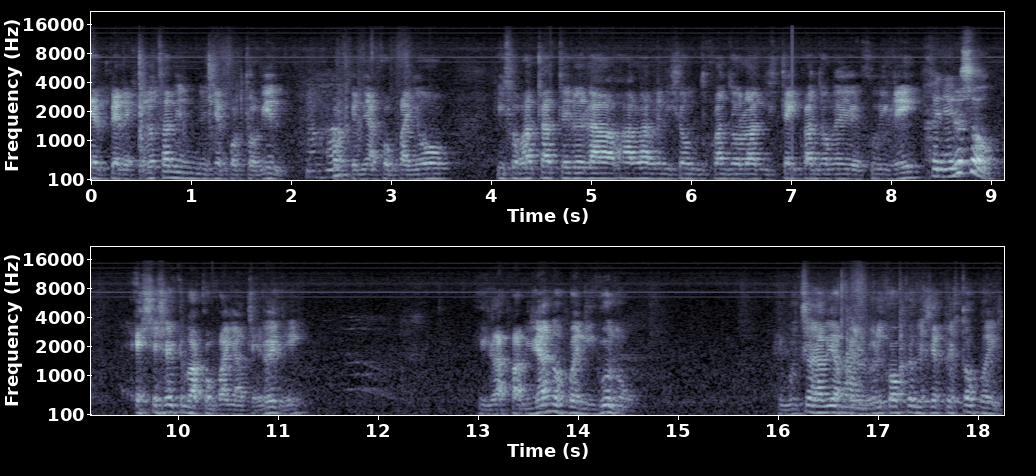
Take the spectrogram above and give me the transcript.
El perejero también se portó bien, Ajá. porque me acompañó, hizo bastante a la, a la revisión cuando la visité y cuando me jubilé. ¿Generoso? Ese es el que me acompaña a Teruel, ¿eh? Y la familia no fue ninguno. Y muchos había, pero el único que me se prestó fue él.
